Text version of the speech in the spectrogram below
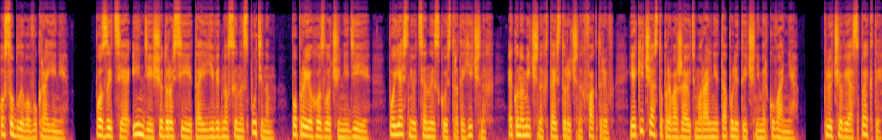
особливо в Україні. Позиція Індії щодо Росії та її відносини з Путіним, попри його злочинні дії, пояснюються низкою стратегічних, економічних та історичних факторів, які часто переважають моральні та політичні міркування. Ключові аспекти,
